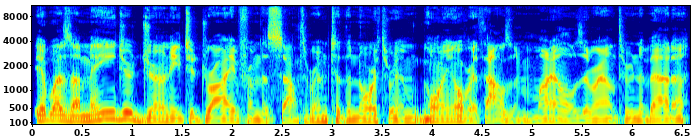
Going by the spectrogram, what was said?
it was a major journey to drive from the south rim to the north rim, going over a thousand miles around through Nevada,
